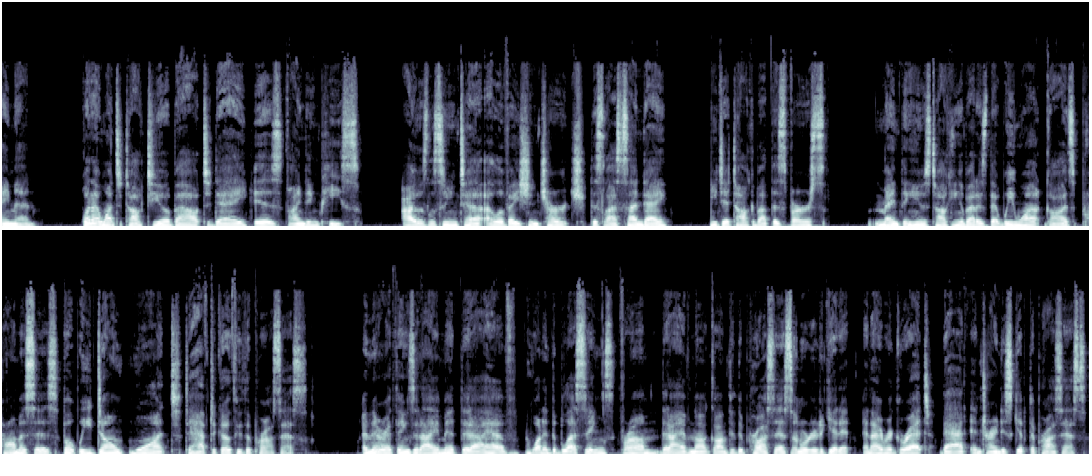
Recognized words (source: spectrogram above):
Amen. What I want to talk to you about today is finding peace. I was listening to Elevation Church this last Sunday. He did talk about this verse main thing he was talking about is that we want God's promises, but we don't want to have to go through the process. And there are things that I admit that I have wanted the blessings from that I have not gone through the process in order to get it. And I regret that and trying to skip the process.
